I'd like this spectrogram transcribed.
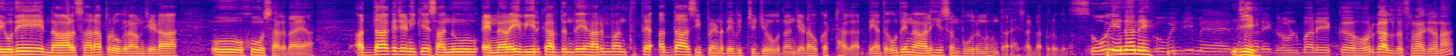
ਤੇ ਉਹਦੇ ਨਾਲ ਸਾਰਾ ਪ੍ਰੋਗਰਾਮ ਜਿਹੜਾ ਉਹ ਹੋ ਸਕਦਾ ਆ। ਅੱਧਾ ਕੁ ਜਾਣੀ ਕਿ ਸਾਨੂੰ ਐਨ ਆਰ ਆਈ ਵੀਰ ਕਰ ਦਿੰਦੇ ਹਰ ਮੰਥ ਤੇ ਅੱਧਾ ਅਸੀਂ ਪਿੰਡ ਦੇ ਵਿੱਚ ਯੋਗਦਾਨ ਜਿਹੜਾ ਉਹ ਇਕੱਠਾ ਕਰਦੇ ਆ ਤੇ ਉਹਦੇ ਨਾਲ ਹੀ ਸੰਪੂਰਨ ਹੁੰਦਾ ਹੈ ਸਾਡਾ ਪ੍ਰੋਗਰਾਮ। ਸੋ ਇਹਨਾਂ ਨੇ ਗੋਬਿੰਦ ਜੀ ਮੈਂ ਜੀ। ਬਾਰੇ ਗਰਾਊਂਡ ਬਾਰੇ ਇੱਕ ਹੋਰ ਗੱਲ ਦੱਸਣਾ ਚਾਹੁੰਦਾ।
